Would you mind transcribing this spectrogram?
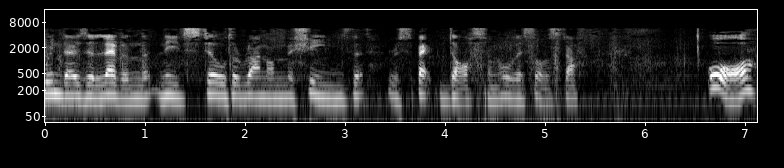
Windows 11 that needs still to run on machines that respect DOS and all this sort of stuff? Or,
